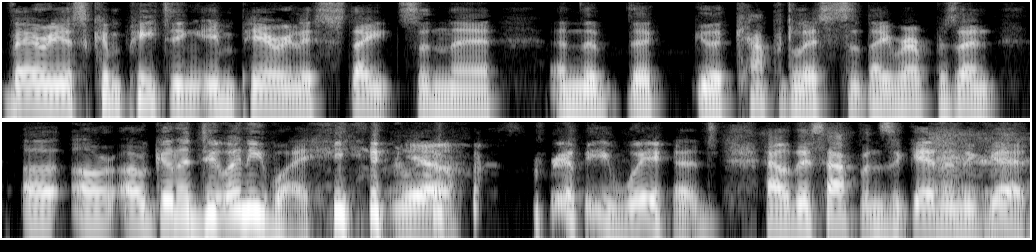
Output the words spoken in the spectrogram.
various competing imperialist states and their and the the, the capitalists that they represent uh, are are going to do anyway. Yeah. really weird how this happens again and again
